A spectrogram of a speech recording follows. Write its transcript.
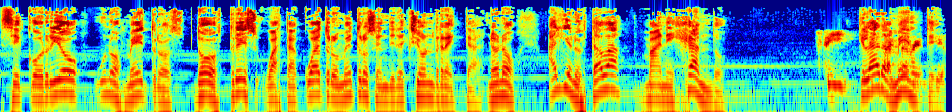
se corrió unos metros, dos, tres o hasta cuatro metros en dirección recta. No, no. Alguien lo estaba manejando. Sí, Claramente.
